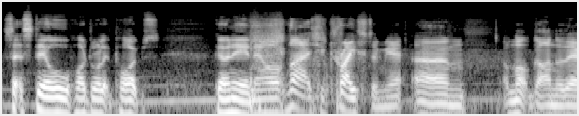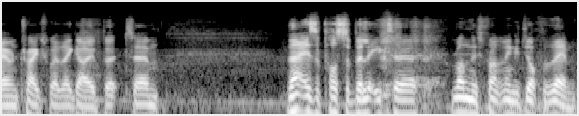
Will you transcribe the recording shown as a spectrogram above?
set of steel hydraulic pipes going in. Now I've not actually traced them yet. Um, I'm not gone under there and trace where they go, but um, that is a possibility to run this front linkage off of them.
